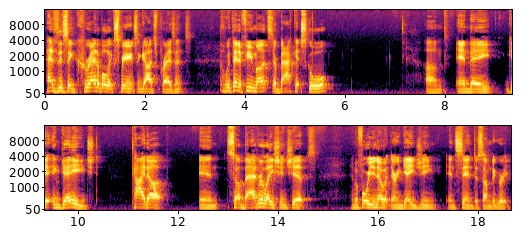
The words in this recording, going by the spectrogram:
has this incredible experience in God's presence. Within a few months, they're back at school um, and they get engaged, tied up in some bad relationships, and before you know it, they're engaging in sin to some degree.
